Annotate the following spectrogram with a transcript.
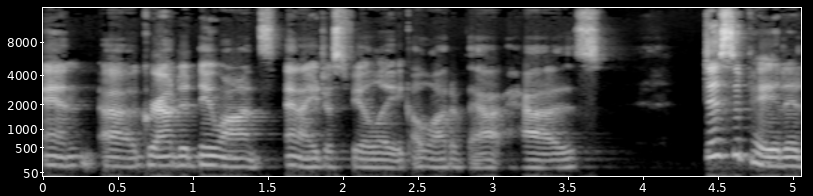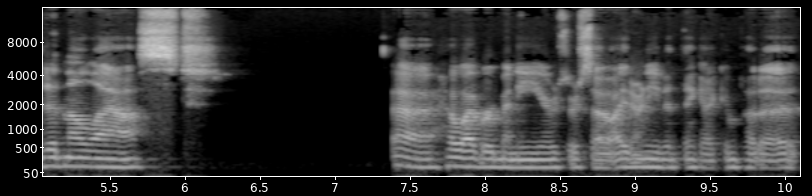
and uh, grounded nuance, and I just feel like a lot of that has dissipated in the last uh, however many years or so. I don't even think I can put a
